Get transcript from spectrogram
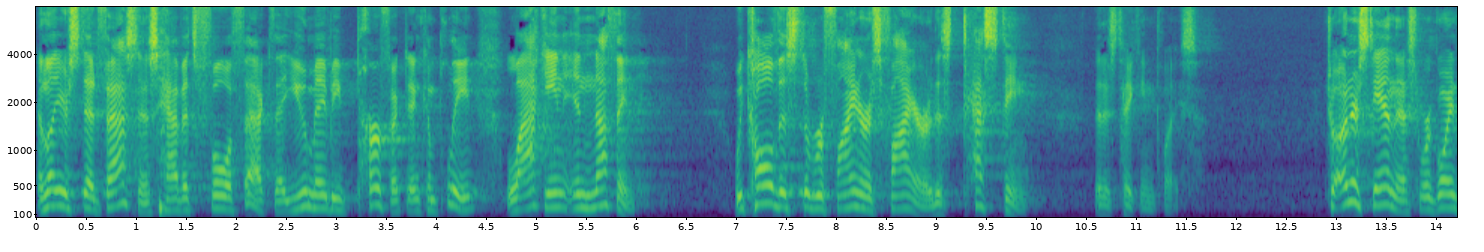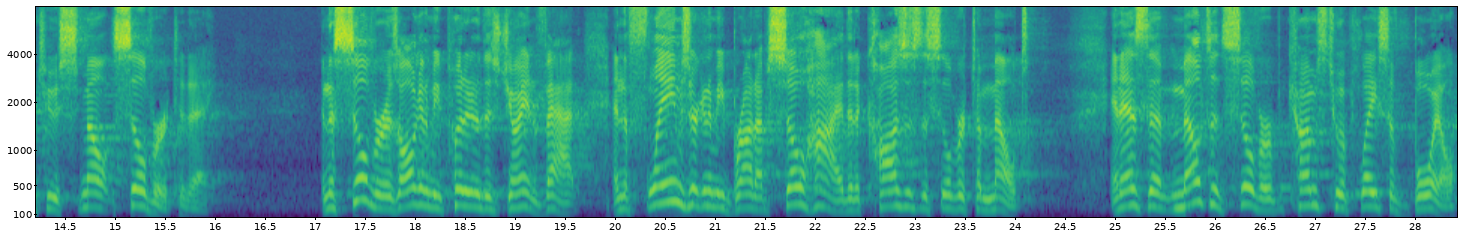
And let your steadfastness have its full effect, that you may be perfect and complete, lacking in nothing. We call this the refiner's fire, this testing that is taking place. To understand this, we're going to smelt silver today. And the silver is all going to be put into this giant vat, and the flames are going to be brought up so high that it causes the silver to melt. And as the melted silver comes to a place of boil,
